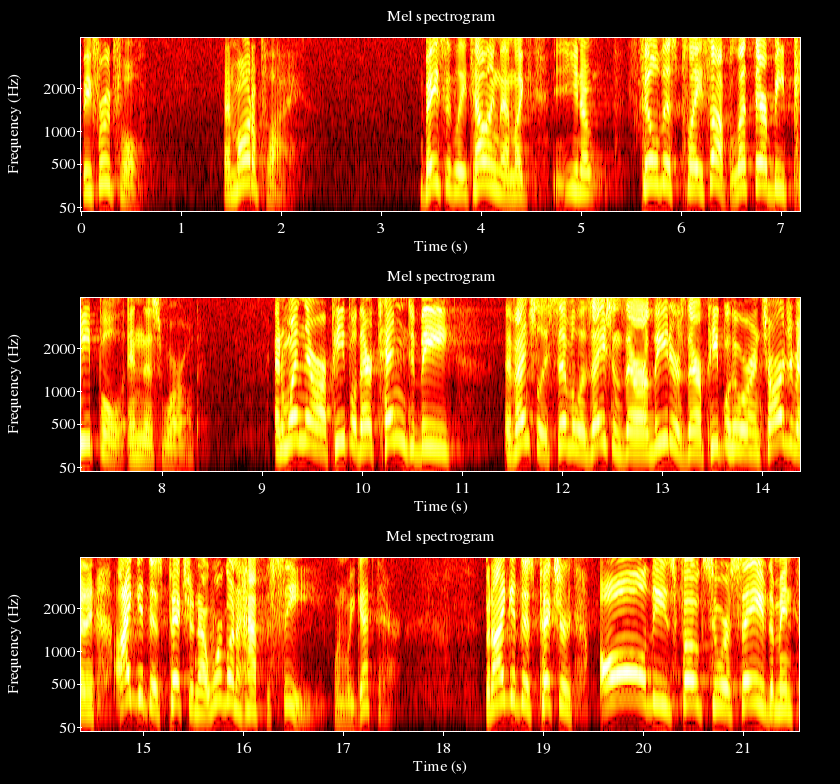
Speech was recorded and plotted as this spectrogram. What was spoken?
Be fruitful and multiply. Basically, telling them, like, you know, fill this place up. Let there be people in this world. And when there are people, there tend to be Eventually, civilizations, there are leaders, there are people who are in charge of it. I get this picture. Now, we're going to have to see when we get there. But I get this picture all these folks who are saved. I mean,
